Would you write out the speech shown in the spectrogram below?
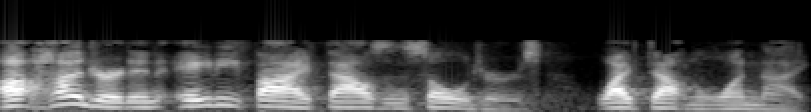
185,000 soldiers wiped out in one night.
